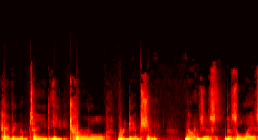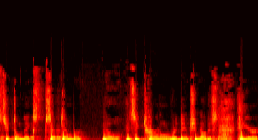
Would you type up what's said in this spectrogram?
having obtained eternal redemption. Not just this will last you till next September. No, it's eternal redemption. Notice here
